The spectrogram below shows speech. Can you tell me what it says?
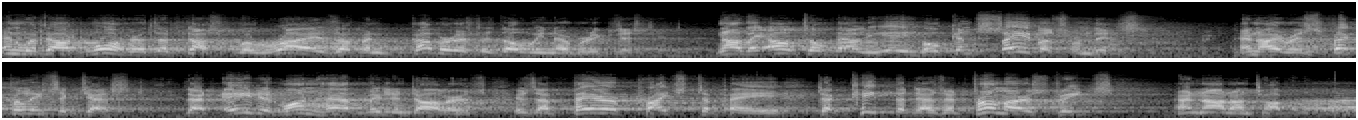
and without water, the dust will rise up and cover us as though we never existed. Now, the Alto Vallejo can save us from this, and I respectfully suggest that eight and one half million dollars is a fair price to pay to keep the desert from our streets and not on top of them.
